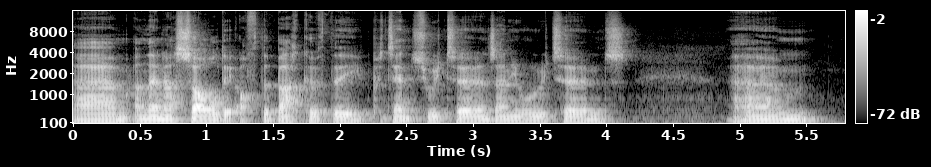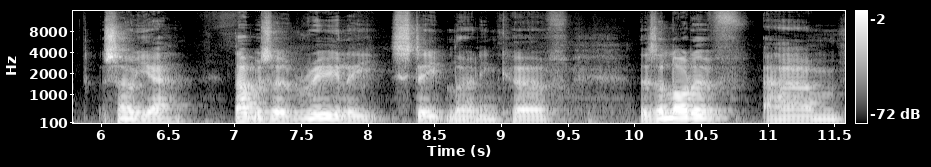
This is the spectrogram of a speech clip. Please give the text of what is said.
Um, and then I sold it off the back of the potential returns, annual returns. Um, so, yeah, that was a really steep learning curve. There's a lot of um,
